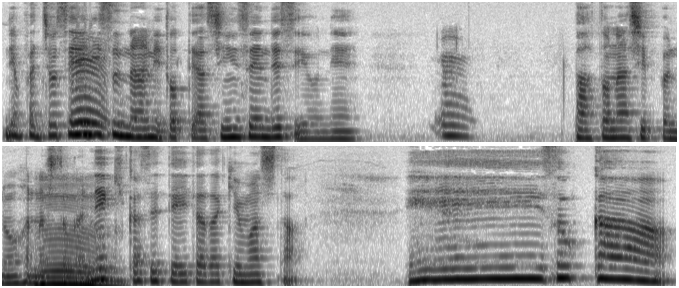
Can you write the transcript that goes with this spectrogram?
やっぱ女性リスナーにとっては新鮮ですよね。うん。パートナーシップのお話とかね、うん聞かせていただきました。えー、そっか。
